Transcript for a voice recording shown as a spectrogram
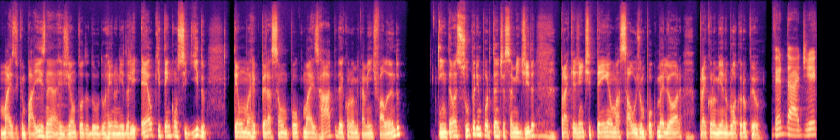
mais do que um país, né, a região toda do, do Reino Unido ali é o que tem conseguido ter uma recuperação um pouco mais rápida, economicamente falando. Então é super importante essa medida para que a gente tenha uma saúde um pouco melhor para a economia no bloco europeu. Verdade.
